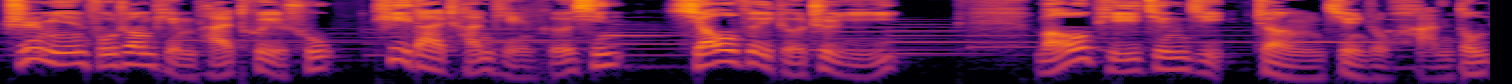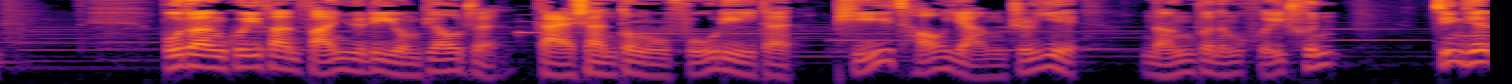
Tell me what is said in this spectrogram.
知名服装品牌退出，替代产品革新，消费者质疑，毛皮经济正进入寒冬。不断规范繁育利用标准，改善动物福利的皮草养殖业能不能回春？今天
